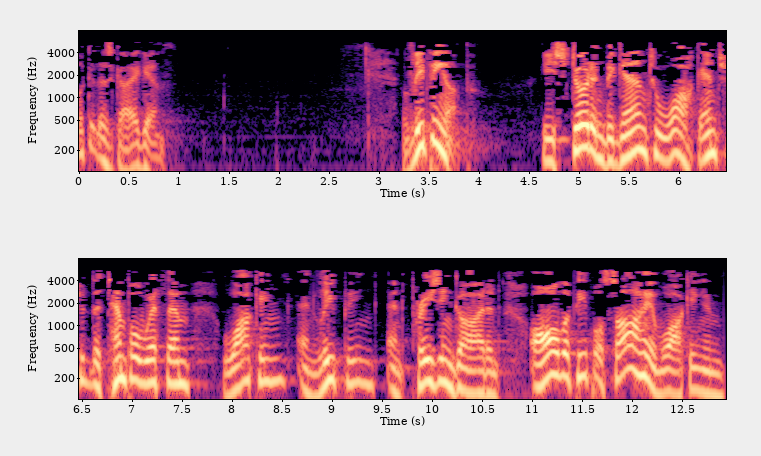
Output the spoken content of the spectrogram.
Look at this guy again. Leaping up, he stood and began to walk, entered the temple with them, walking and leaping and praising God. And all the people saw him walking and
